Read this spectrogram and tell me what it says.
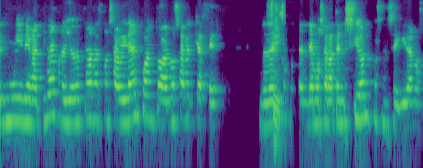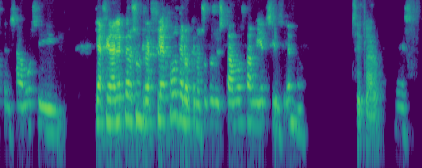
es muy negativa, pero yo tengo responsabilidad en cuanto a no saber qué hacer. Entonces, Sí. como tendemos a la tensión, pues enseguida nos pensamos y, y al final el perro es un reflejo de lo que nosotros estamos también sintiendo. sí, claro. Entonces,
